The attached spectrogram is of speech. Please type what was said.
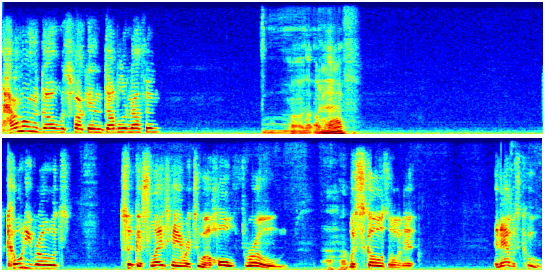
How long ago was fucking Double or Nothing? Uh, a month. Cody Rhodes took a sledgehammer to a whole throne uh huh. with skulls on it, and that was cool.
